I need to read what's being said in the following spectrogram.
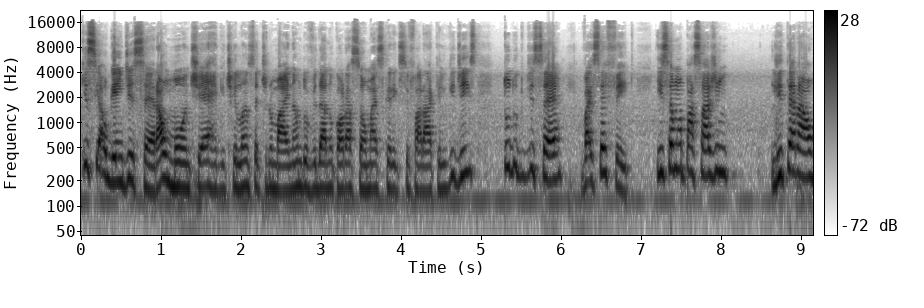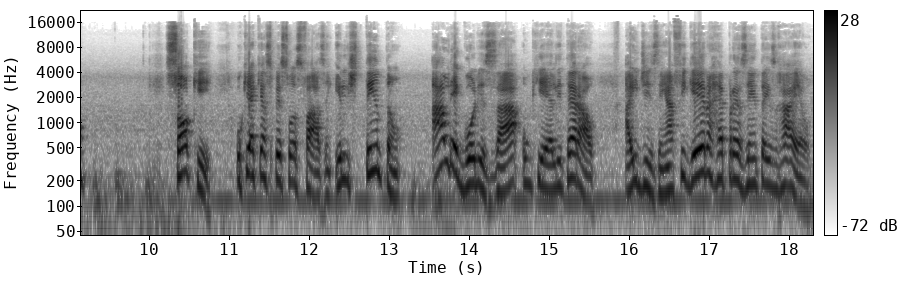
que se alguém disser ao monte, ergue-te, lança-te no mar e não duvidar no coração, mas crer que se fará aquilo que diz, tudo que disser vai ser feito. Isso é uma passagem literal. Só que, o que é que as pessoas fazem? Eles tentam alegorizar o que é literal. Aí dizem, a figueira representa Israel.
